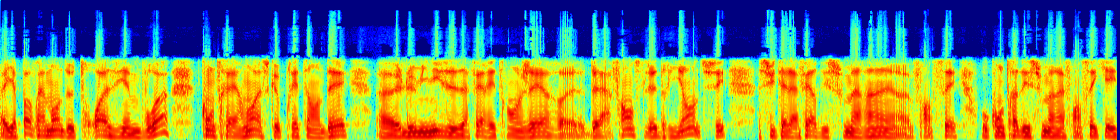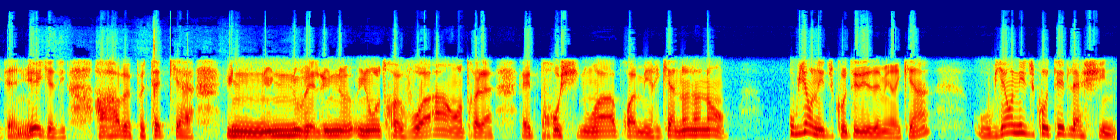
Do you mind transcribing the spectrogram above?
Euh, il n'y a pas vraiment de troisième voie, contrairement à ce que prétendait euh, le ministre des Affaires étrangères euh, de la France, Le Drian, tu sais, suite à l'affaire des sous-marins français, au contrat des sous-marins français qui a été annulé, qui a dit ah ben peut-être qu'il y a une, une nouvelle, une, une, autre voie entre la, être pro-chinois, pro-américain. Non, non, non ou bien on est du côté des Américains, ou bien on est du côté de la Chine.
